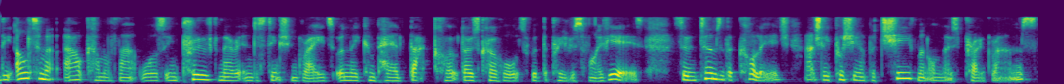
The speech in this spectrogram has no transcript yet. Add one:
The ultimate outcome of that was improved merit and distinction grades when they compared that co- those cohorts with the previous five years. So, in terms of the college actually pushing up achievement on those programs,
